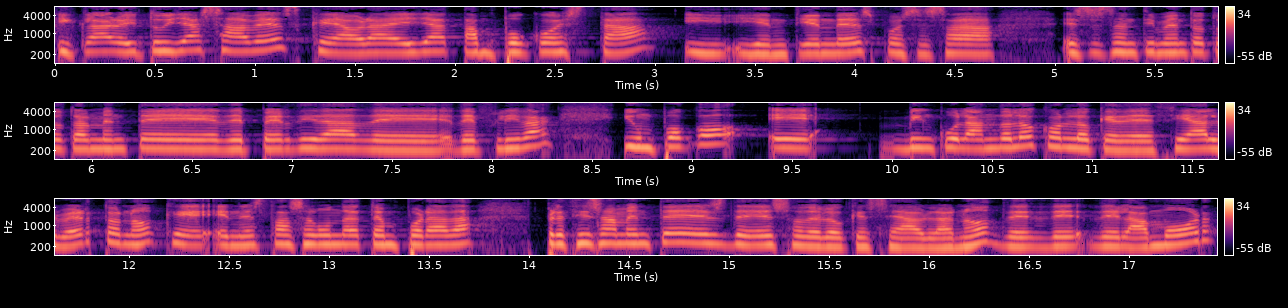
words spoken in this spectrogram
Y claro, y tú ya sabes que ahora ella tampoco está y, y entiendes pues esa, ese sentimiento totalmente de pérdida de, de Fleabag y un poco... Eh, vinculándolo con lo que decía Alberto, ¿no? Que en esta segunda temporada precisamente es de eso de lo que se habla, ¿no? De, de, del amor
